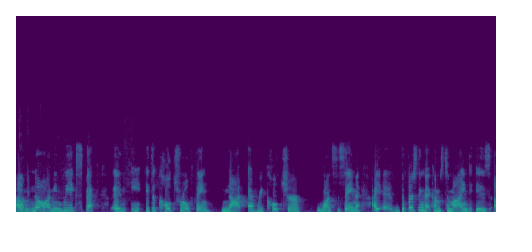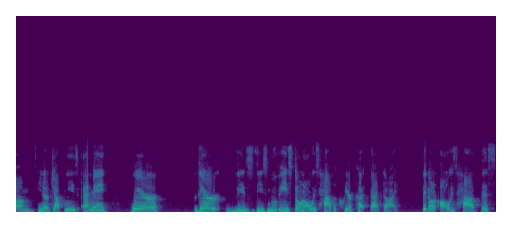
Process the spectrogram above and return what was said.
Um, okay. No, I mean, we expect um, it's a cultural thing. Not every culture wants the same. I, I the first thing that comes to mind is, um, you know, Japanese anime, where there these these movies don't always have a clear cut bad guy. They don't always have this.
